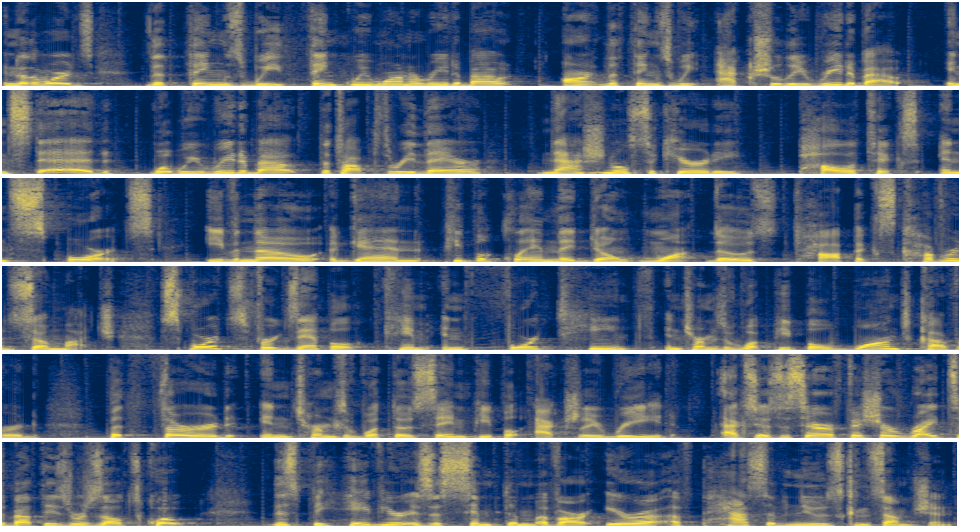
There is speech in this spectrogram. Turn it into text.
In other words, the things we think we want to read about aren't the things we actually read about. Instead, what we read about, the top three there national security, politics, and sports. Even though, again, people claim they don't want those topics covered so much. Sports, for example, came in 14th in terms of what people want covered, but third in terms of what those same people actually read. Axios' Sara Fischer writes about these results, quote, This behavior is a symptom of our era of passive news consumption.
